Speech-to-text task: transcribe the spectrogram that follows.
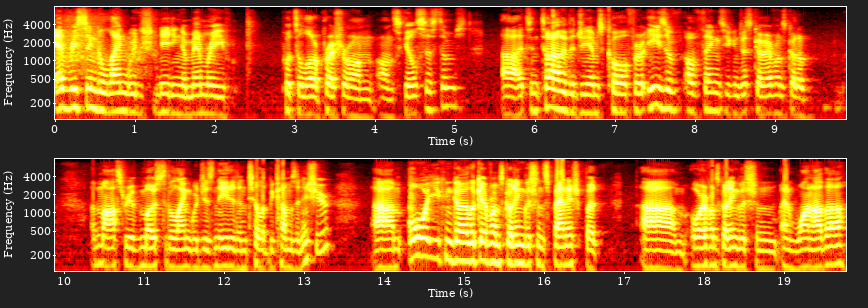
Every single language needing a memory puts a lot of pressure on on skill systems. Uh, it's entirely the GM's call. For ease of, of things, you can just go. Everyone's got a, a mastery of most of the languages needed until it becomes an issue. Um, or you can go look. Everyone's got English and Spanish, but um, or everyone's got English and, and one other,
